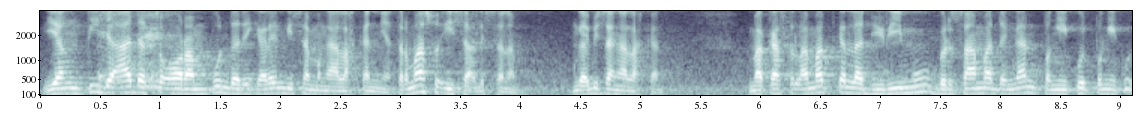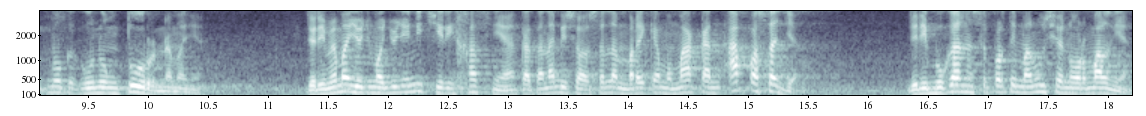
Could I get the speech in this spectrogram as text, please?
yang tidak ada seorang pun dari kalian bisa mengalahkannya termasuk Isa alaihissalam nggak bisa mengalahkan maka selamatkanlah dirimu bersama dengan pengikut-pengikutmu ke gunung Tur namanya jadi memang Yajuj ini ciri khasnya kata Nabi SAW mereka memakan apa saja jadi bukan seperti manusia normalnya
